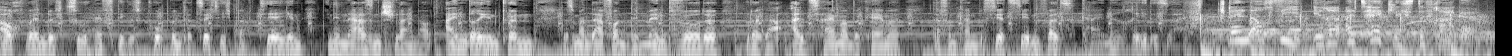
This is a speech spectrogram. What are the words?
auch wenn durch zu heftiges Popeln tatsächlich Bakterien in die Nasenschleimhaut eindringen können, dass man davon dement würde oder gar Alzheimer bekäme, davon kann bis jetzt jedenfalls keine Rede sein. Stellen auch Sie Ihre alltäglichste Frage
